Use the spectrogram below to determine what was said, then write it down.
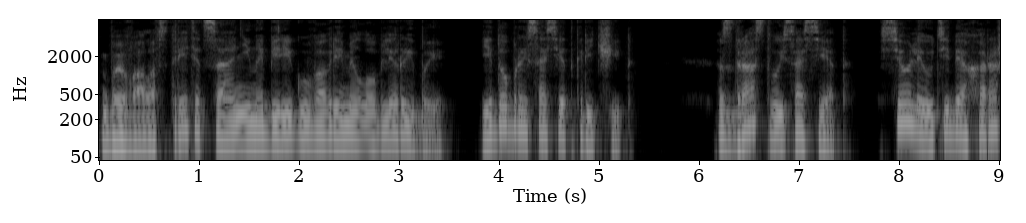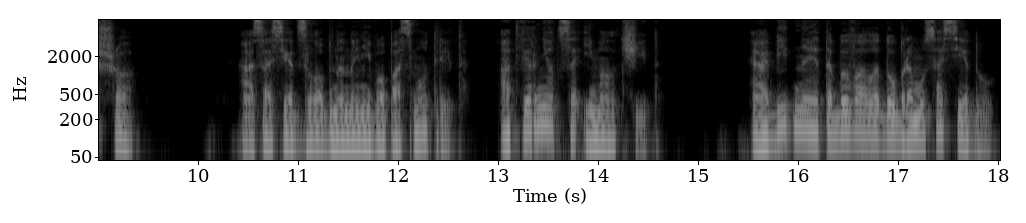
Бывало, встретятся они на берегу во время ловли рыбы, и добрый сосед кричит. «Здравствуй, сосед, все ли у тебя хорошо?» А сосед злобно на него посмотрит, отвернется и молчит. Обидно это бывало доброму соседу,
